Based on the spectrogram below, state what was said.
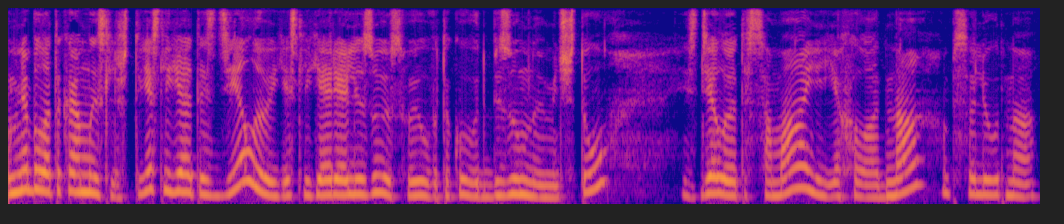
У меня была такая мысль, что если я это сделаю, если я реализую свою вот такую вот безумную мечту, сделаю это сама, я ехала одна абсолютно.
